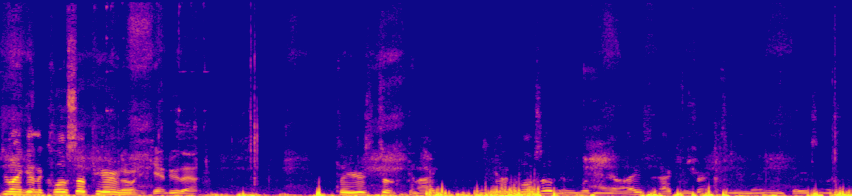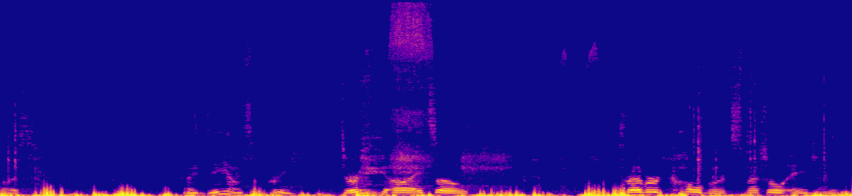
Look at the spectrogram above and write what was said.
Do you mind getting a close up here? And No, you can't do that. so you're so can I get a close up and with my eyes actually see your name and face and this, on this ID? I mean, it's a pretty dirty. All right, so Trevor Colbert, special agent.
